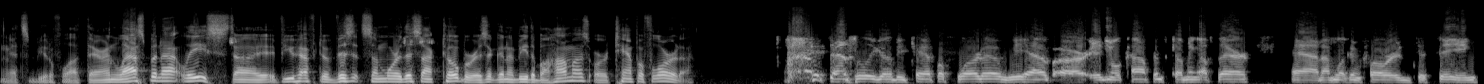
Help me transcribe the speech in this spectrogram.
That's beautiful out there. And last but not least, uh, if you have to visit somewhere this October, is it going to be the Bahamas or Tampa, Florida? it's absolutely going to be Tampa, Florida. We have our annual conference coming up there, and I'm looking forward to seeing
